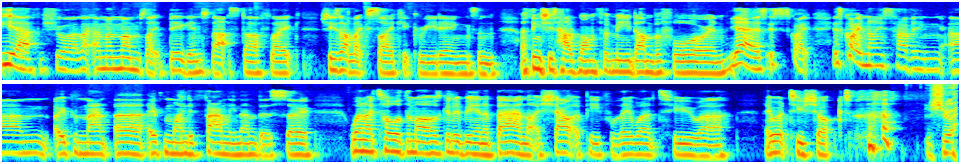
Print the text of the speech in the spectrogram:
Yeah, for sure. Like, and my mum's like big into that stuff. Like, she's had like psychic readings, and I think she's had one for me done before. And yeah, it's, it's quite it's quite nice having um, open man uh, open minded family members. So when I told them I was going to be in a band that I shout at people, they weren't too uh, they weren't too shocked. sure,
